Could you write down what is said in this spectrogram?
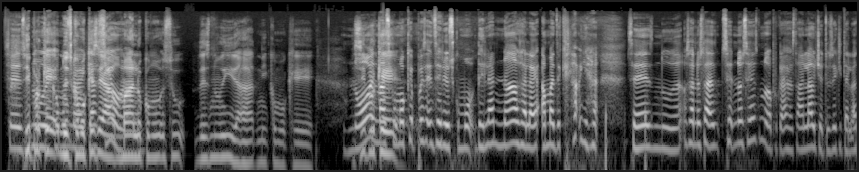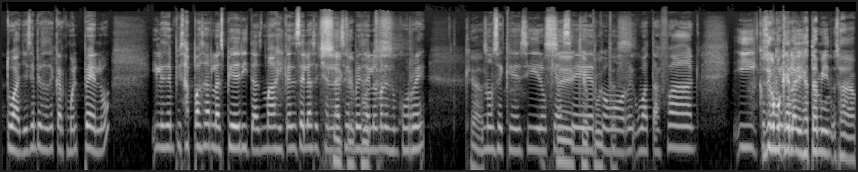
se Sí, porque como no es como que sea malo como su desnudidad, ni como que... No, Sí, es más porque- como que pues en serio es como de la nada, o sea, la, además de que la vieja se desnuda, o sea, no está, se- no se desnuda porque la vieja estaba en la ducha, entonces se quita la toalla y se empieza a secar como el pelo y les empieza a pasar las piedritas mágicas y se las echan en la Sí, cerveza y los manes son como re, no sé qué decir o qué Sí, qué hacer, como re, what the fuck. Y Entonces como que la vieja también, o sea,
